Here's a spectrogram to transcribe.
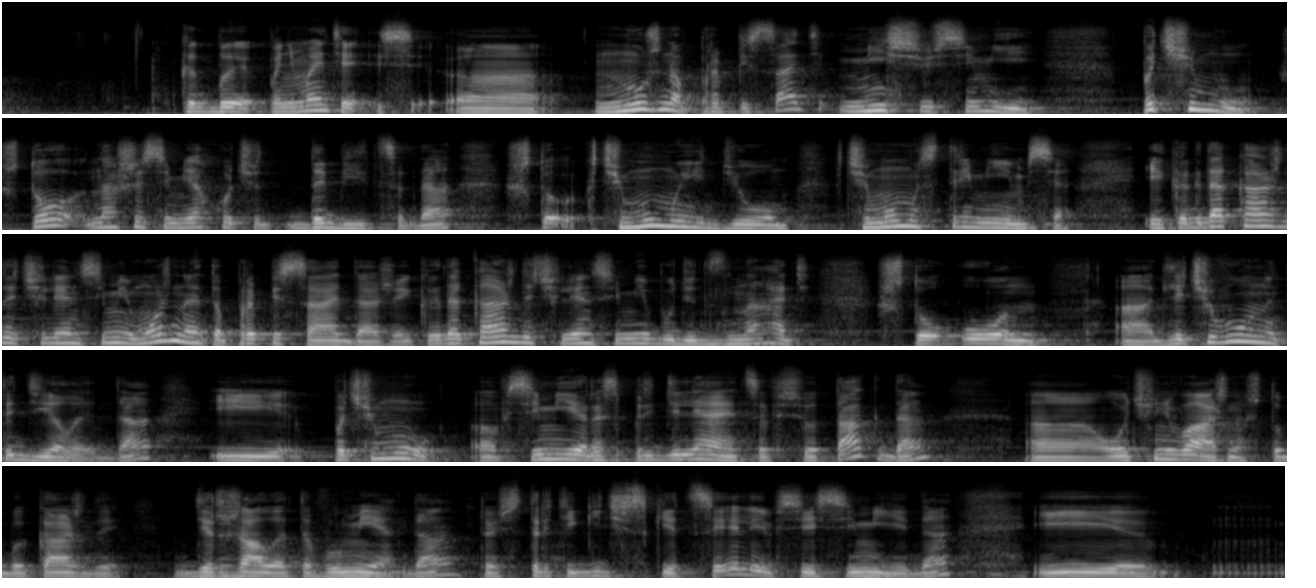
как бы, понимаете, э, нужно прописать миссию семьи. Почему? Что наша семья хочет добиться, да? Что, к чему мы идем, к чему мы стремимся. И когда каждый член семьи, можно это прописать даже, и когда каждый член семьи будет знать, что он, а, для чего он это делает, да, и почему а, в семье распределяется все так, да, очень важно, чтобы каждый держал это в уме, да, то есть стратегические цели всей семьи, да, и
